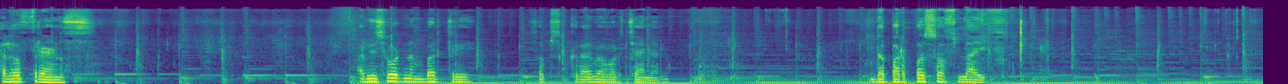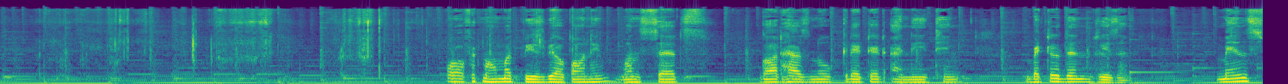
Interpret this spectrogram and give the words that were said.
Hello, friends. Episode number 3 Subscribe our channel. The purpose of life. Prophet Muhammad, peace be upon him, once said, God has no created anything better than reason. Man's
